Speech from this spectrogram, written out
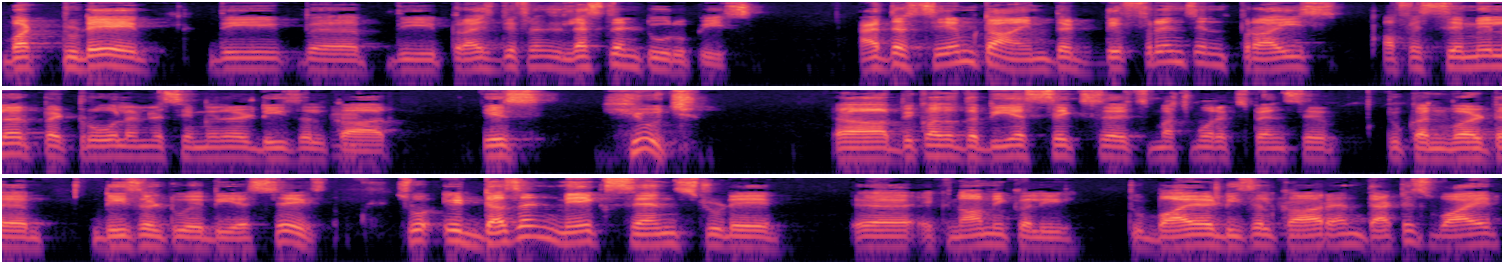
but today the uh, the price difference is less than 2 rupees at the same time the difference in price of a similar petrol and a similar diesel hmm. car is huge. Uh, because of the BS6, it's much more expensive to convert a diesel to a BS6. So it doesn't make sense today uh, economically to buy a diesel car, and that is why,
